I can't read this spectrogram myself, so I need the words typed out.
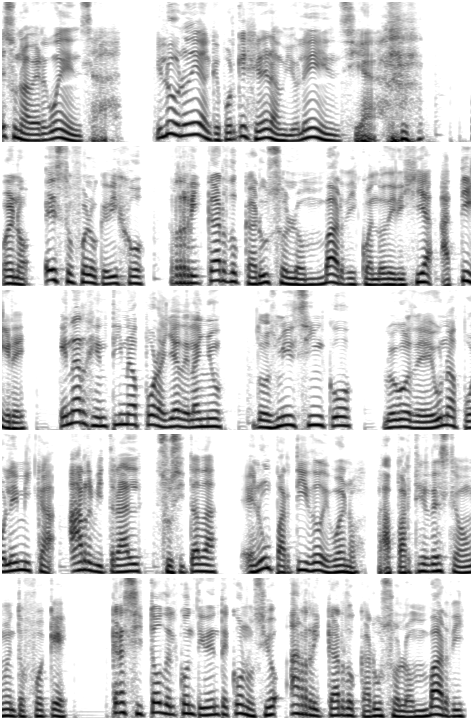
Es una vergüenza. Y luego no digan que por qué generan violencia. bueno, esto fue lo que dijo Ricardo Caruso Lombardi cuando dirigía a Tigre en Argentina por allá del año 2005, luego de una polémica arbitral suscitada en un partido y bueno, a partir de este momento fue que casi todo el continente conoció a Ricardo Caruso Lombardi,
